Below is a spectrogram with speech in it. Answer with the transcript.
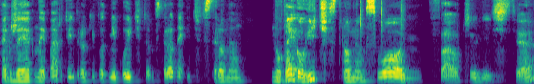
Także jak najbardziej, drogi wodniku, idź w tę stronę, idź w stronę nowego, idź w stronę słońca, oczywiście.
